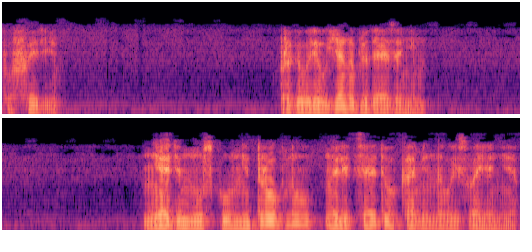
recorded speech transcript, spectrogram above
по ферри. Проговорил я, наблюдая за ним. Ни один мускул не дрогнул на лице этого каменного изваяния.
